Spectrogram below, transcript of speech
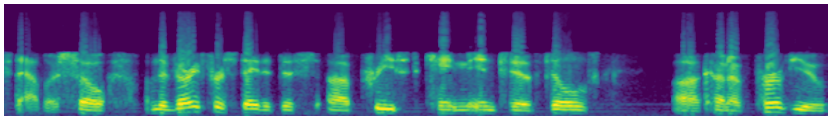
established. So on the very first day that this uh, priest came into Phil's uh, kind of purview,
